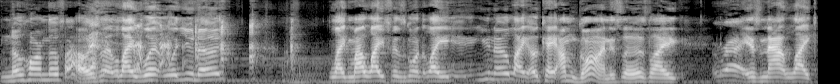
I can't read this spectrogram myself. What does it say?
no harm, no foul. It's not like what? Well, you know, like my life is going to like you know like okay, I'm gone. So it's like Right. it's not like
